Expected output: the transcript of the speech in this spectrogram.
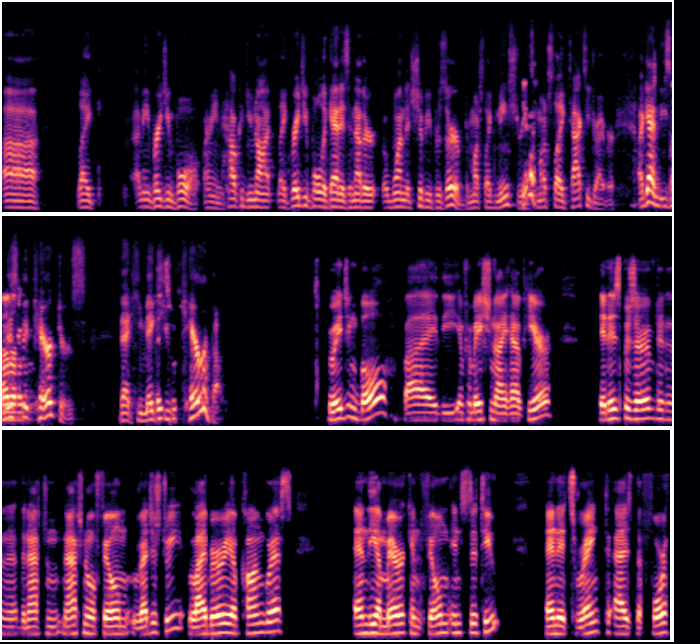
uh, like I mean, Raging Bull. I mean, how could you not like Raging Bull again is another one that should be preserved, much like Mean Streets, much like Taxi Driver. Again, these Uh, misfit characters that he makes you care about. Raging Bull, by the information I have here, it is preserved in the, the National National Film Registry, Library of Congress, and the American Film Institute, and it's ranked as the fourth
